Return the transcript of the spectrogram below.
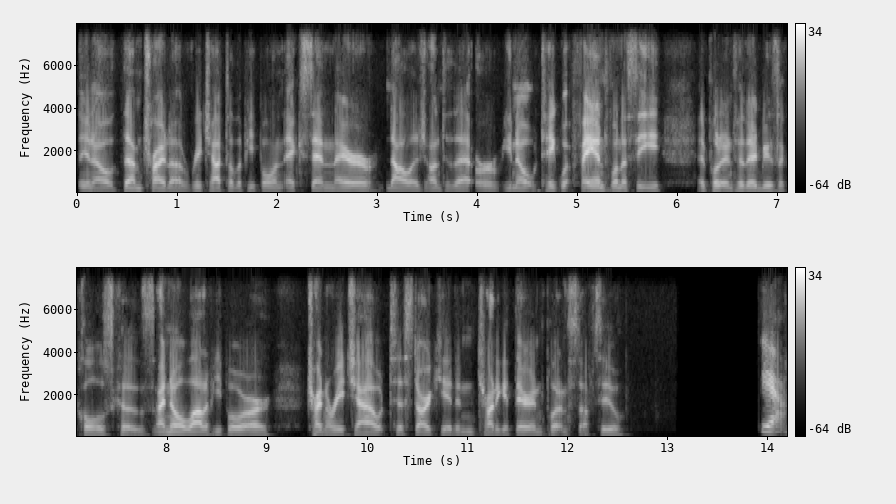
you know them try to reach out to other people and extend their knowledge onto that or you know take what fans want to see and put it into their musicals because i know a lot of people are trying to reach out to star kid and try to get their input and stuff too. Yeah.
